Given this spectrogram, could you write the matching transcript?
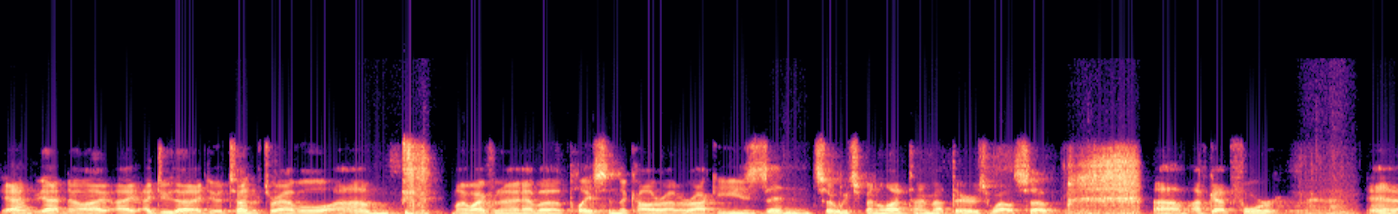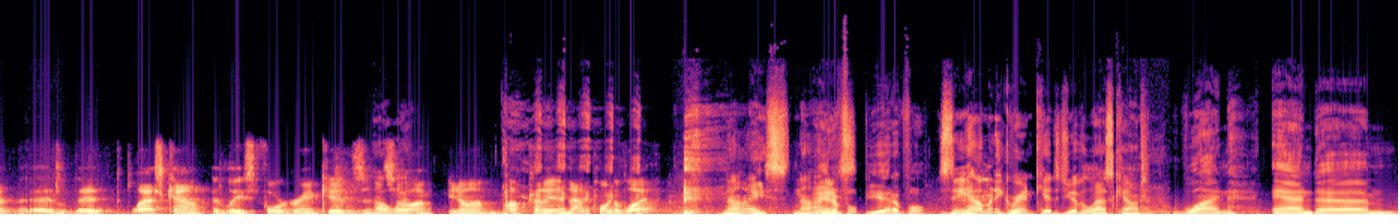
yeah, yeah. No, I, I, I do that. I do a ton of travel. Um, my wife and I have a place in the Colorado Rockies, and so we spend a lot of time out there as well. So um, I've got four, uh, at, at last count, at least four grandkids, and Oh, so wow. I'm, you know, I'm, I'm kind of in that point of life. Nice, nice. Beautiful, beautiful. Z, how many grandkids do you have at last count? One, and um,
